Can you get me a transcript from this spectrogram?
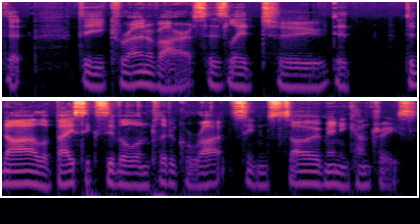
that the coronavirus has led to the denial of basic civil and political rights in so many countries,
